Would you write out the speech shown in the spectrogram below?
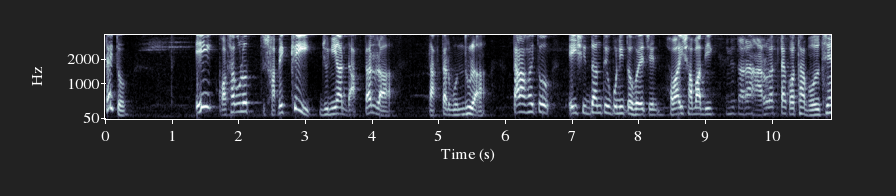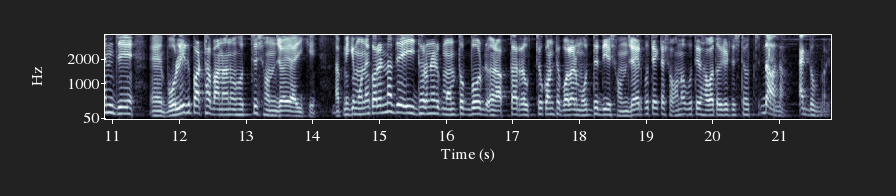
তাই তো? এই কথাগুলো সাপেক্ষেই জুনিয়র ডাক্তাররা, ডাক্তার বন্ধুরা, তারা হয়তো এই সিদ্ধান্তে উপনীত হয়েছেন। হওয়াই স্বাভাবিক। কিন্তু তারা আরও একটা কথা বলছেন যে বলির পাঠা বানানো হচ্ছে সঞ্জয় রায়কে। আপনি কি মনে করেন না যে এই ধরনের মন্তব্য ডাক্তাররা উচ্চকণ্ঠে বলার মধ্যে দিয়ে সঞ্জয়ের প্রতি একটা সহানুভূতির হাওয়া তৈরির চেষ্টা হচ্ছে? না না একদম নয়।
